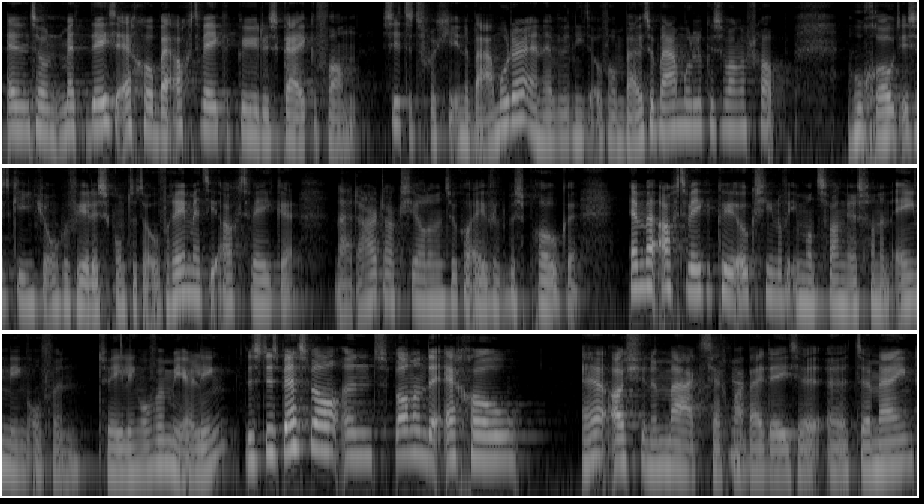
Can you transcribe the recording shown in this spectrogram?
En zo'n, met deze echo bij acht weken kun je dus kijken van... zit het vruchtje in de baarmoeder? En hebben we het niet over een buitenbaarmoederlijke zwangerschap. Hoe groot is het kindje ongeveer? Dus komt het overeen met die acht weken? Nou, de hartactie hadden we natuurlijk al even besproken. En bij acht weken kun je ook zien of iemand zwanger is van een eenling of een tweeling of een meerling. Dus het is best wel een spannende echo hè, als je hem maakt, zeg maar, Ja. bij deze eh, termijn.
